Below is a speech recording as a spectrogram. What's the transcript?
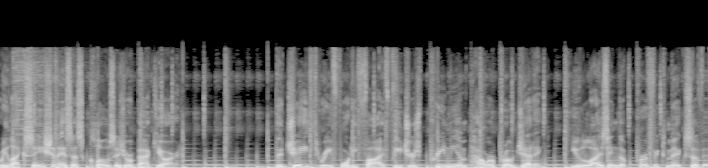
relaxation is as close as your backyard. The J345 features premium Power Pro jetting, utilizing the perfect mix of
